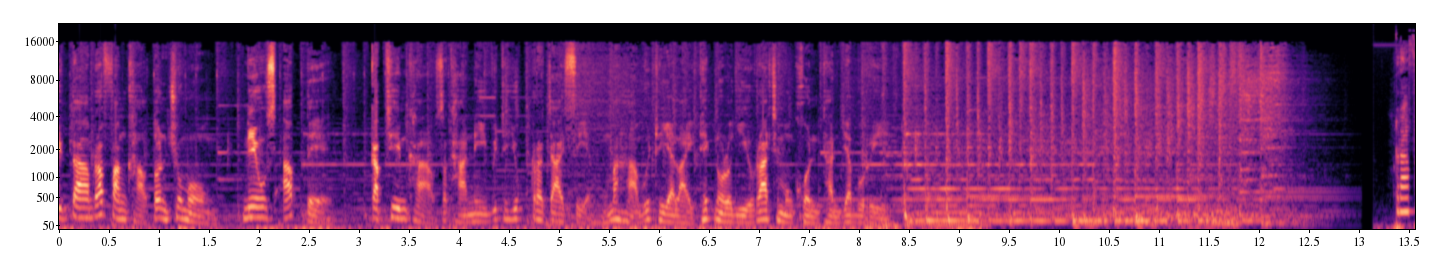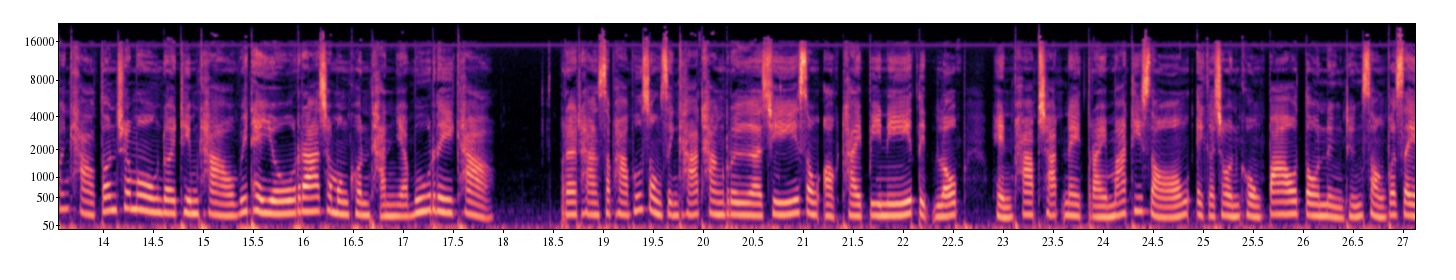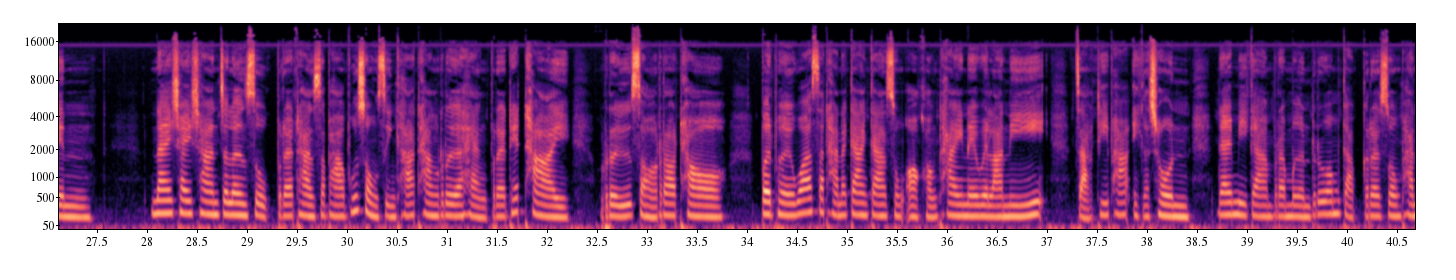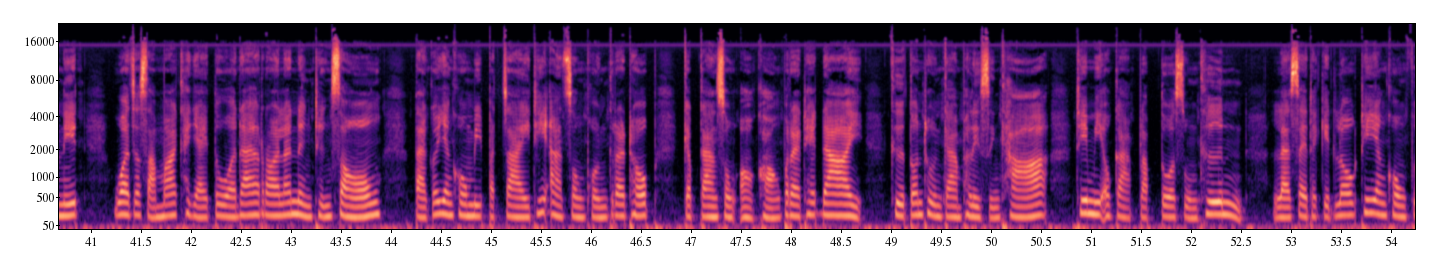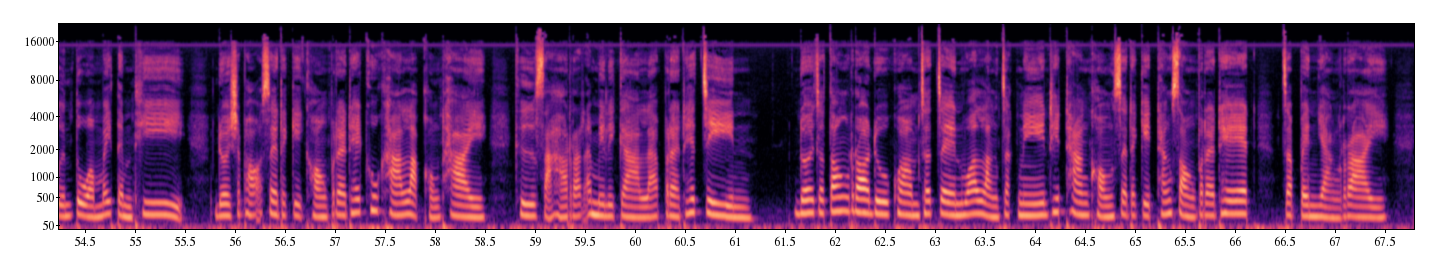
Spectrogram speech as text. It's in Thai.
ติดตามรับฟังข่าวต้นชั่วโมง News Update กับทีมข่าวสถานีวิทยุกระจายเสียงมมหาวิทยาลัยเทคโนโลยีราชมงคลธัญบุรี รับฟังข่าวต้นชั่วโมงโดยทีมข่าววิทยุราชมงคลธัญบุรีค่ะ ประธานสภาผู้ส่งสินค้าทางเรือชี้ส่งออกไทยปีนี้ติดลบ เห็นภาพชัดในไตรมาสที่ 2 เอกชนคงเป้าโต 1-2%น นายชัยชาญเจริญสุข ประธานสภาผู้ส่งสินค้าทางเรือแห่งประเทศไทย หรือสอรอทอเปิดเผยว่าสถานการณ์การส่งออกของไทยในเวลานี้ จากที่ภาคเอกชนได้มีการประเมินร่วมกับกระทรวงพาณิชย์ ว่าจะสามารถขยายตัวได้ร้อยละ1ถึง2แต่ก็ยังคงมีปัจจัยที่อาจส่งผลกระทบกับการส่งออกของประเทศได้ คือต้นทุนการผลิตสินค้าที่มีโอกาสปรับตัวสูงขึ้น และเศรษฐกิจโลกที่ยังคงฟื้นตัวไม่เต็มที่ โดยเฉพาะเศรษฐกิจของประเทศคู่ค้าหลักของไทย คือสหรัฐอเมริกาและประเทศจีน โดยจะต้องรอดูความชัดเจนว่าหลังจากนี้ทิศทางของเศรษฐกิจทั้งสองประเทศจะเป็นอย่างไร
